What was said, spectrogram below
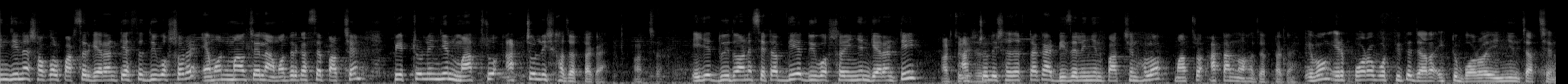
ইঞ্জিনের সকল পার্টসের গ্যারান্টি আছে দুই বছরে এমন মাল চাইলে আমাদের কাছে পাচ্ছেন পেট্রোল ইঞ্জিন মাত্র আটচল্লিশ হাজার টাকায় আচ্ছা। এই যে দুই ধরনের সেট দিয়ে দুই বছর ইঞ্জিন গ্যারান্টি আটচল্লিশ হাজার। টাকা ডিজেল ইঞ্জিন পাচ্ছেন হলো মাত্র আটান্ন হাজার টাকা। এবং এর পরবর্তীতে যারা একটু বড় ইঞ্জিন চাচ্ছেন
